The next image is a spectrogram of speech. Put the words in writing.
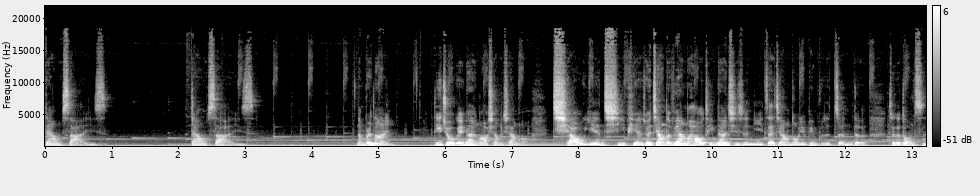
，downsize，downsize。Number nine，第九个应该很好想象哦，巧言欺骗，所以讲的非常好听，但其实你在讲的东西并不是真的。这个动词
